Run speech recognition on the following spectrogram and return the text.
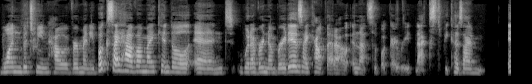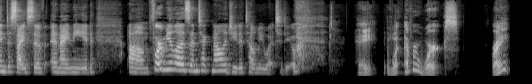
one between however many books I have on my Kindle and whatever number it is, I count that out. And that's the book I read next because I'm indecisive and I need um, formulas and technology to tell me what to do. hey, whatever works, right?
